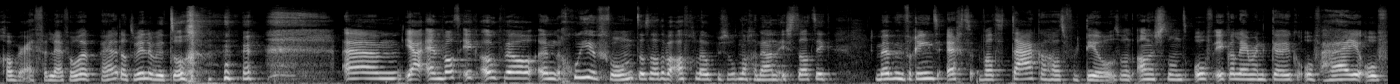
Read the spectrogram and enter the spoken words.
gewoon weer even level up. Hè? Dat willen we toch? um, ja, en wat ik ook wel een goede vond, dat hadden we afgelopen zondag gedaan, is dat ik met mijn vriend echt wat taken had verdeeld. Want anders stond of ik alleen maar in de keuken of hij of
